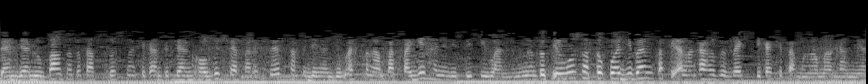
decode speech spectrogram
dan jangan lupa untuk tetap terus nantikan Titian Kolbus setiap hari Senin sampai dengan Jumat setengah empat pagi hanya di TV One. Menuntut ilmu suatu kewajiban tapi alangkah lebih baik jika kita mengamalkannya.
